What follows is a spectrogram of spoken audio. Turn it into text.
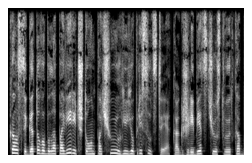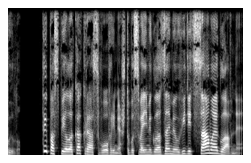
Кэлси готова была поверить, что он почуял ее присутствие, как жеребец чувствует кобылу. «Ты поспела как раз вовремя, чтобы своими глазами увидеть самое главное.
